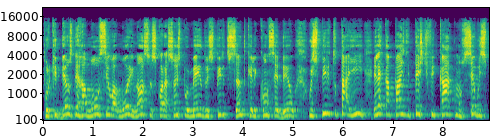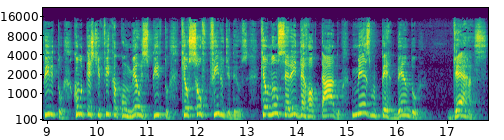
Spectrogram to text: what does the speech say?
porque Deus derramou o seu amor em nossos corações por meio do Espírito Santo que Ele concedeu. O Espírito está aí, Ele é capaz de testificar com o seu Espírito, como testifica com o meu Espírito, que eu sou filho de Deus, que eu não serei derrotado, mesmo perdendo guerras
